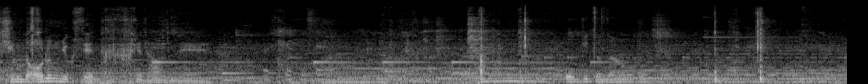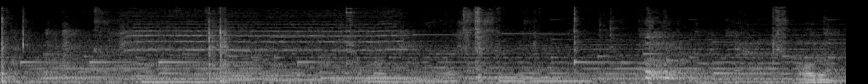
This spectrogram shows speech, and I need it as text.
지금도 얼음 육수에 탁 나왔네. 음, 고기도 나오고. 맛있겠습니다. 얼음.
